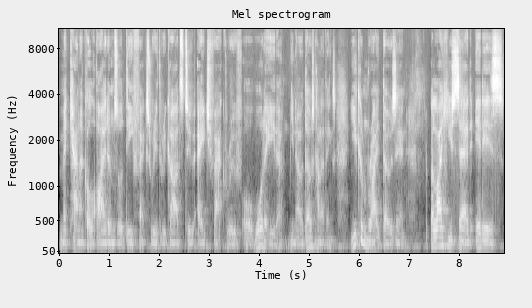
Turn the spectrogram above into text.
mechanical items or defects with regards to HVAC roof or water heater, you know, those kind of things. You can write those in. But like you said, it is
